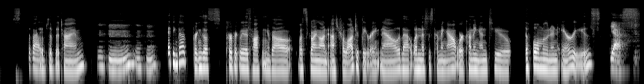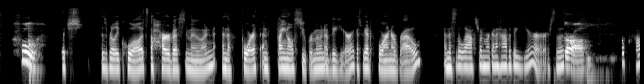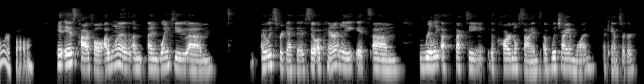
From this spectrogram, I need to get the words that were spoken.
The vibes of the time. Mm-hmm. Mm-hmm. I think that brings us perfectly to talking about what's going on astrologically right now. That when this is coming out, we're coming into the full moon in Aries, Yes. Whew. which is really cool. It's the harvest moon and the fourth and final supermoon of the year. I guess we had four in a row. And this is the last one we're going to have of the year. So that's Girl, so powerful. it is powerful. I want to. I'm. I'm going to. Um. I always forget this. So apparently, it's um really affecting the cardinal signs, of which I am one, a Cancer.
